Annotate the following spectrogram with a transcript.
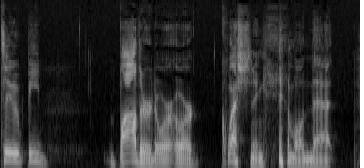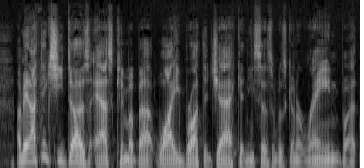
to be bothered or, or questioning him on that. I mean, I think she does ask him about why he brought the jacket, and he says it was going to rain, but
